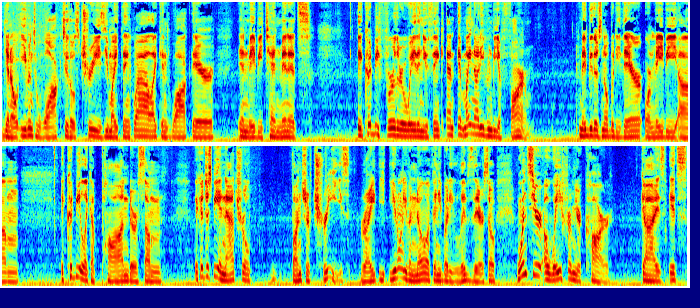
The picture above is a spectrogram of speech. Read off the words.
you know even to walk to those trees you might think well I can walk there in maybe 10 minutes. It could be further away than you think and it might not even be a farm maybe there's nobody there or maybe um, it could be like a pond or some it could just be a natural bunch of trees right you don't even know if anybody lives there so once you're away from your car guys, it's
